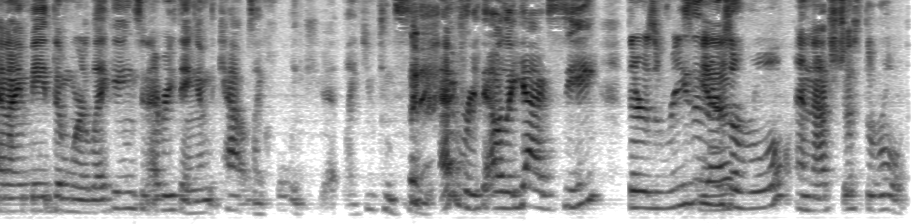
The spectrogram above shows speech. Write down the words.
And I made them wear leggings and everything. And the cat was like, "Holy shit! Like you can see everything." I was like, "Yeah, see, there's a reason. Yeah. There's a rule, and that's just the rule."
